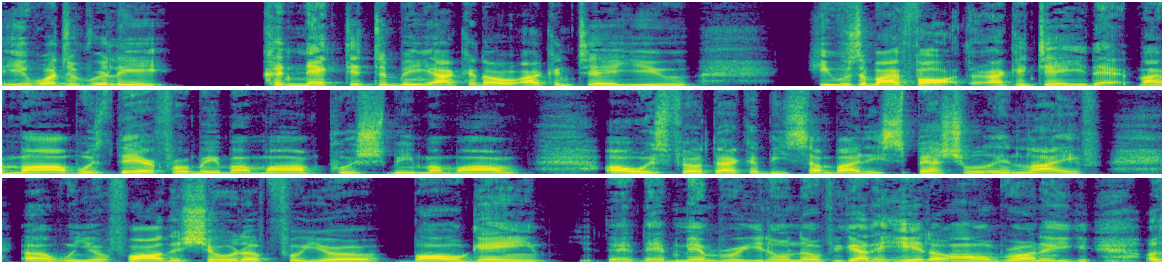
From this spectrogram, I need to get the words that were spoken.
he wasn't really connected to me. I can i can tell you he was my father. I can tell you that. My mom was there for me. My mom pushed me. My mom always felt I could be somebody special in life. Uh, when your father showed up for your ball game, that, that memory, you don't know if you got a hit a home run or you or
